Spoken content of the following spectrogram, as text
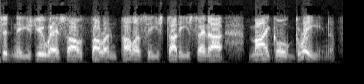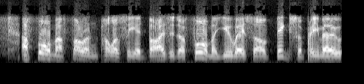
Sydney's US of Foreign Policy Studies Centre, Michael Green, a former foreign policy advisor to former US of Big Supremo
